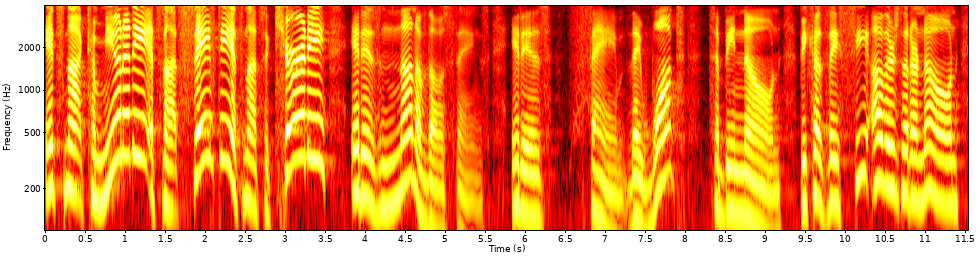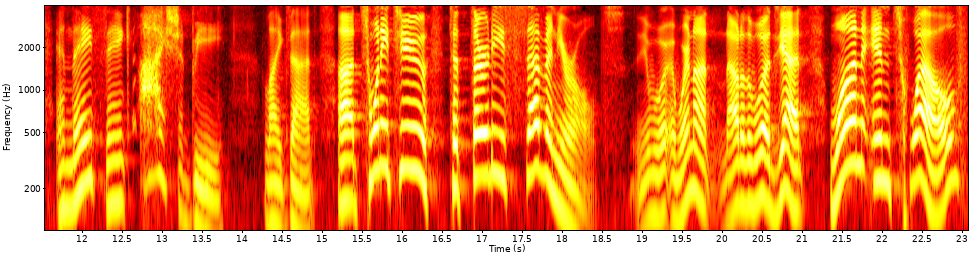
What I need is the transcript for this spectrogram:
it's not community, it's not safety, it's not security. It is none of those things. It is fame. They want to be known because they see others that are known and they think, I should be like that. Uh, 22 to 37 year olds, we're not out of the woods yet, one in 12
